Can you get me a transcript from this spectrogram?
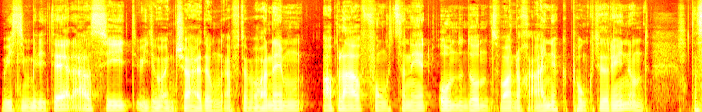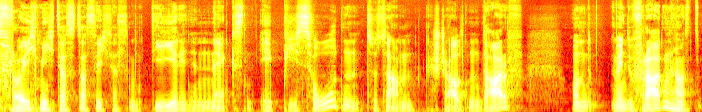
wie es im Militär aussieht, wie die Entscheidung auf der Wahrnehmung, Ablauf funktioniert und und und. Es waren noch einige Punkte drin und das freue ich mich, dass, dass ich das mit dir in den nächsten Episoden zusammen gestalten darf. Und wenn du Fragen hast,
